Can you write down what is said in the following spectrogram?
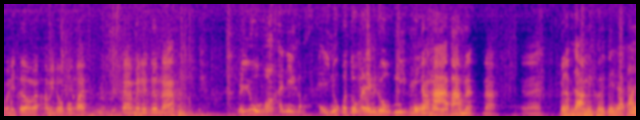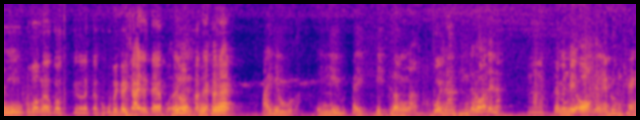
วันนี้เติมอะมิโนผงไปแต่ไม่ได้เติมน้ไม่รู้ของอันนี้ครับไอ้นุกผสมอะไรไม่รู้มีผงคาป้ามอะำน่ะเห็นไหมก็ธรรมดาไม่เคยเป็นอาการนี้กูบอกแล้วก็ก็กูไม่เคยใช้ตั้งแต่เฮ้ยลองขัดโกแต่โก้ขนาดไปเนี่ยไอ้นี่ไปติดเครื่องบวยน้ำทิ้งตลอดเลยน่ะอืม แต่มันไม่ออกอย่างไงรุ่มนแข็ง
